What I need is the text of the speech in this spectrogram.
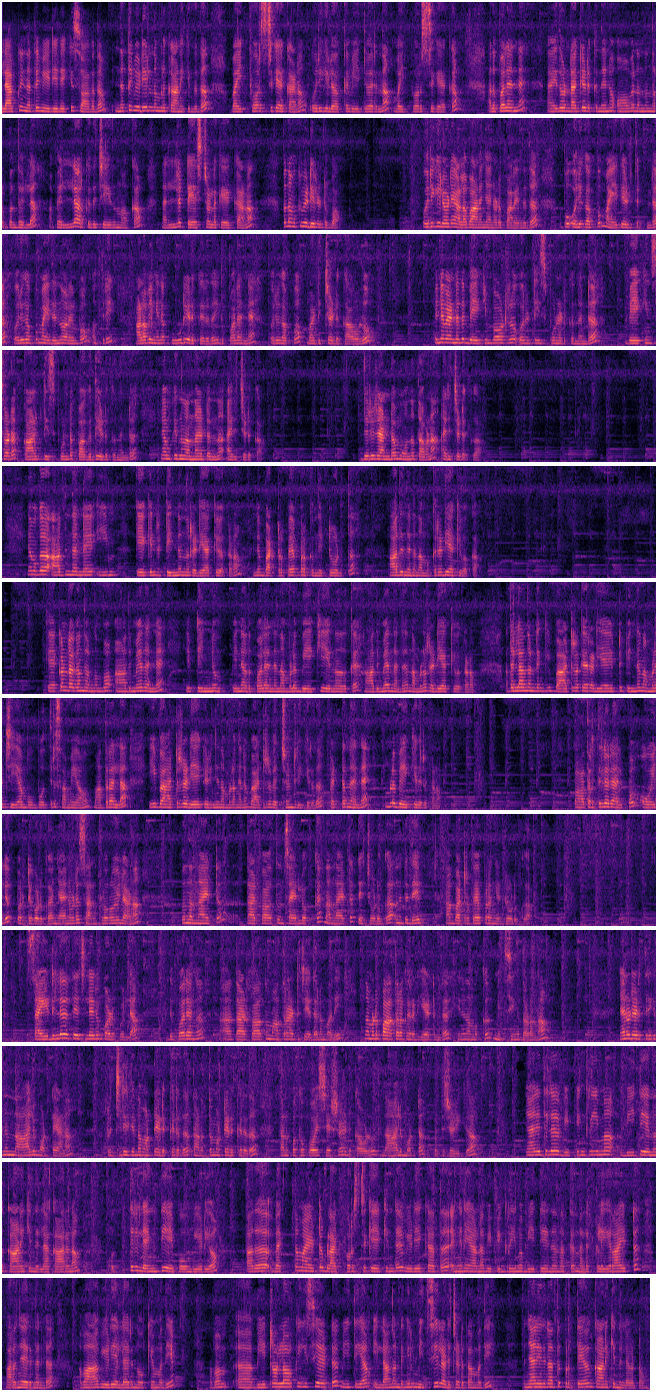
എല്ലാവർക്കും ഇന്നത്തെ വീഡിയോയിലേക്ക് സ്വാഗതം. ഇന്നത്തെ വീഡിയോയിൽ നമ്മൾ കാണിക്കുന്നത് വൈറ്റ് ഫോറസ്റ്റ് കേക്കാണ്. ഒരു കിലോ ഒക്കെ വെയിറ്റ് വരുന്ന വൈറ്റ് ഫോറസ്റ്റ് കേക്ക്. അതുപോലെ തന്നെ ഇത് ഉണ്ടാക്കിയെടുക്കുന്നതിന് ഓവൻ ഒന്നും നിർബന്ധമില്ല. അപ്പോൾ എല്ലാവർക്കും ഇത് ചെയ്ത് നോക്കാം. നല്ല ടേസ്റ്റുള്ള കേക്കാണ്. അപ്പോൾ നമുക്ക് വീഡിയോയിലിട്ട് പോകാം ഒരു കിലോയുടെ അളവാണ് ഞാനിവിടെ പറയുന്നത്. അപ്പോൾ ഒരു കപ്പ് മൈദ എടുത്തിട്ടുണ്ട്. ഒരു കപ്പ് മൈദ എന്ന് പറയുമ്പോൾ ഒത്തിരി അളവ് ഇങ്ങനെ കൂടിയെടുക്കരുത് ഇതുപോലെ തന്നെ ഒരു കപ്പ് വടിച്ചെടുക്കാവുള്ളൂ. പിന്നെ വേണ്ടത് ബേക്കിംഗ് പൗഡർ ഒരു ടീസ്പൂൺ എടുക്കുന്നുണ്ട്. ബേക്കിംഗ് സോഡ കാൽ ടീസ്പൂണിന്റെ പകുതി എടുക്കുന്നുണ്ട്. നമുക്കിന്ന് നന്നായിട്ടൊന്ന് അരിച്ചെടുക്കാം. ഇതൊരു രണ്ടോ മൂന്നോ തവണ അരിച്ചെടുക്കുക. നമുക്ക് ആദ്യം തന്നെ ഈ കേക്കിന്റെ ടിന്നൊന്ന് റെഡിയാക്കി വെക്കണം. പിന്നെ ബട്ടർ പേപ്പറൊക്കെ ഒന്ന് ഇട്ട് കൊടുത്ത് ആദ്യം തന്നെ നമുക്ക് റെഡിയാക്കി വെക്കാം. കേക്ക് ഉണ്ടാക്കാൻ തുടങ്ങുമ്പോൾ ആദ്യമേ തന്നെ ഈ ടിന്നും പിന്നെ അതുപോലെ തന്നെ നമ്മൾ ബേക്ക് ചെയ്യുന്നതൊക്കെ ആദ്യമേ തന്നെ നമ്മൾ റെഡിയാക്കി വെക്കണം. അതല്ലാന്നുണ്ടെങ്കിൽ ബാറ്ററൊക്കെ റെഡിയായിട്ട് പിന്നെ നമ്മൾ ചെയ്യാൻ പോകുമ്പോൾ ഒത്തിരി സമയമാവും മാത്രമല്ല ഈ ബാറ്റർ റെഡിയായി കഴിഞ്ഞ് നമ്മളങ്ങനെ ബാറ്റർ വെച്ചോണ്ടിരിക്കരുത്. പെട്ടെന്ന് തന്നെ നമ്മൾ ബേക്ക് ചെയ്തെടുക്കണം. പാത്രത്തിലൊരല്പം ഓയിൽ പുരട്ടി കൊടുക്കുക. ഞാനിവിടെ സൺഫ്ലവർ ഓയിലാണ് അപ്പോൾ നന്നായിട്ട് താഴ്ഭാഗത്തും സൈഡിലൊക്കെ നന്നായിട്ട് തേച്ച് കൊടുക്കുക. എന്നിട്ട് ഇതേ ആ ബട്ടർ പേപ്പർ അങ്ങിട്ട് കൊടുക്കുക. സൈഡിൽ തേച്ചില്ലേലും കുഴപ്പമില്ല. ഇതുപോലെ അങ്ങ് താഴ്ഭാഗത്ത് മാത്രമായിട്ട് ചെയ്താലും മതി. നമ്മുടെ പാത്രമൊക്കെ റെഡി ആയിട്ടുണ്ട്. ഇനി നമുക്ക് മിക്സിങ് തുടങ്ങാം. ഞാനിവിടെ എടുത്തിരിക്കുന്നത് നാല് മുട്ടയാണ്. ഫ്രിഡ്ജിലിരിക്കുന്ന മുട്ട എടുക്കരുത്. തണുത്ത മുട്ട എടുക്കരുത്. തണുപ്പൊക്കെ പോയ ശേഷം എടുക്കാവുള്ളൂ. നാല് മുട്ട പൊട്ടിച്ചൊഴിക്കുക. ഞാനിതിൽ വിപ്പിംഗ് ക്രീം ബീറ്റ് ചെയ്യുന്ന കാണിക്കുന്നില്ല. കാരണം ഒത്തിരി ലെങ്തി ആയി പോകും വീഡിയോ. അത് വ്യക്തമായിട്ട് ബ്ലാക്ക് ഫോറസ്റ്റ് കേക്കിന്റെ വീഡിയോക്കകത്ത് എങ്ങനെയാണ് വിപ്പിംഗ് ക്രീം ബീറ്റ് ചെയ്യുന്നതെന്നൊക്കെ നല്ല ക്ലിയറായിട്ട് പറഞ്ഞു തരുന്നുണ്ട്. അപ്പോൾ ആ വീഡിയോ എല്ലാവരും നോക്കിയാൽ മതി. അപ്പം ബീറ്ററുള്ളവർക്ക് ഈസി ആയിട്ട് ബീറ്റ് ചെയ്യാം. ഇല്ലാന്നുണ്ടെങ്കിൽ മിക്സിയിൽ അടിച്ചെടുത്താൽ മതി. ഞാൻ ഇതിനകത്ത് പ്രത്യേകം കാണിക്കുന്നില്ല കേട്ടോ.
